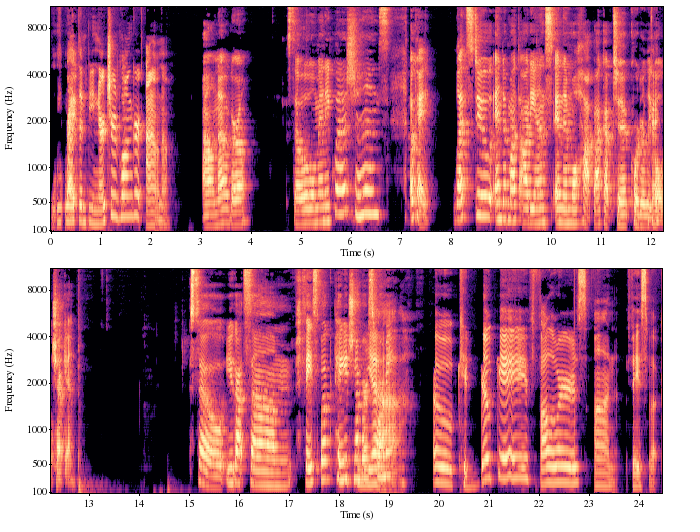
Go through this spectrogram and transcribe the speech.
let Right. them be nurtured longer? I don't know. I don't know, girl. So many questions. Okay, let's do end of month audience and then we'll hop back up to quarterly Okay. goal check in. So you got some Facebook page numbers for me? Yeah. Okie. Followers on Facebook.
